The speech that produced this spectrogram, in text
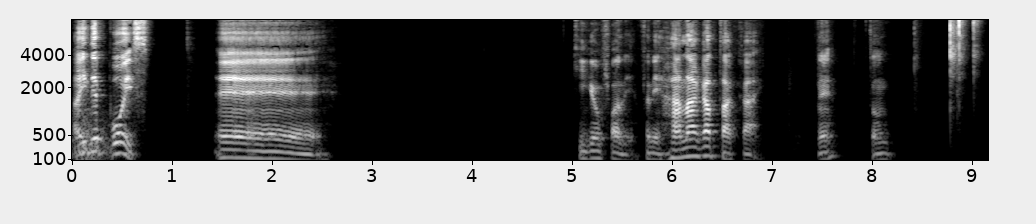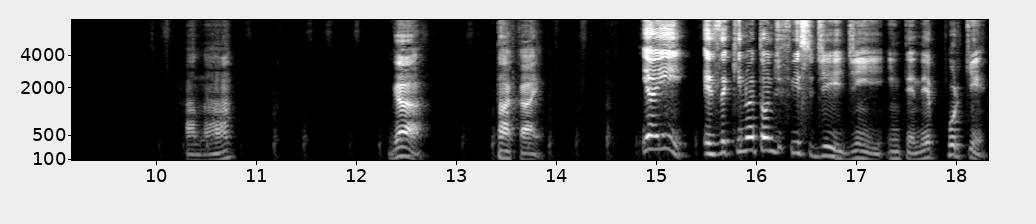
Aí depois, é... o que, que eu falei? Falei Hanagatakai, né? Então, Hanagatakai. E aí, esse aqui não é tão difícil de, de entender, por quê?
